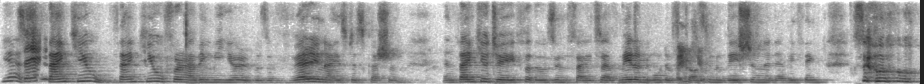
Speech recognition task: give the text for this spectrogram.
Yes, Jay. thank you. Thank you for having me here. It was a very nice discussion. And thank you, Jay, for those insights. I've made a note of cross innovation and everything. So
